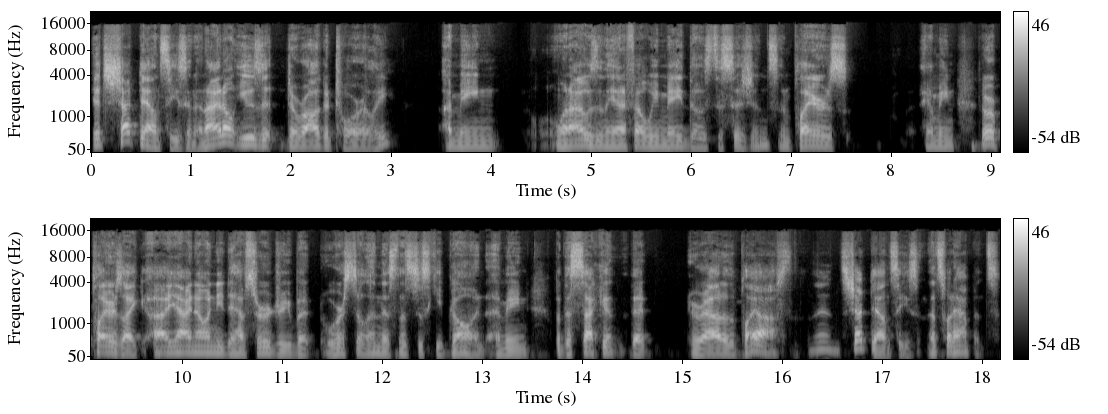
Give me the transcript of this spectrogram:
it's shutdown season, and I don't use it derogatorily. I mean, when I was in the NFL, we made those decisions, and players. I mean, there were players like, uh, "Yeah, I know I need to have surgery, but we're still in this. Let's just keep going." I mean, but the second that you're out of the playoffs, then it's shutdown season. That's what happens.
